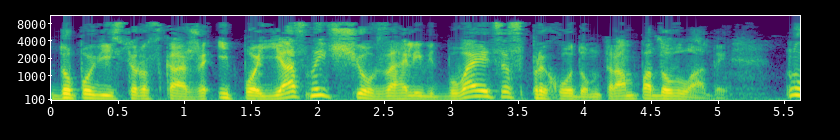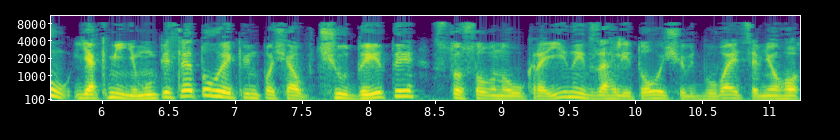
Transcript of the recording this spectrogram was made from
доповість розкаже і пояснить, що взагалі відбувається з приходом Трампа до влади. Ну, як мінімум, після того, як він почав чудити стосовно України і взагалі того, що відбувається в нього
